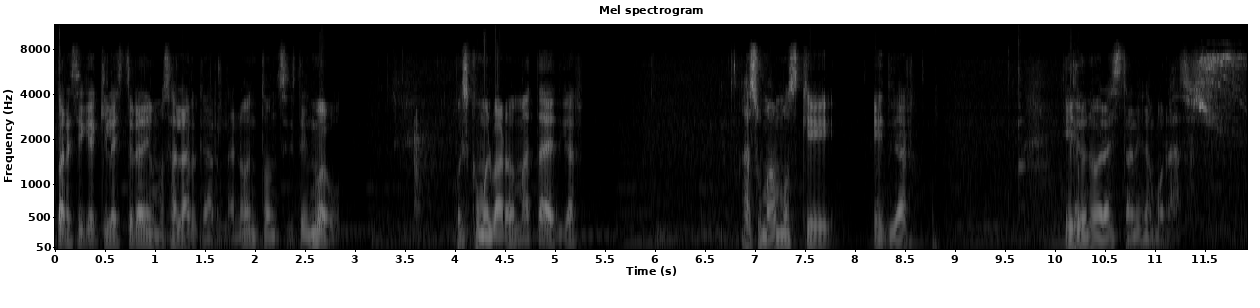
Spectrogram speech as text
parece que aquí la historia debemos alargarla, ¿no? Entonces, de nuevo, pues como el varón mata a Edgar, asumamos que Edgar y Leonora están enamorados.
